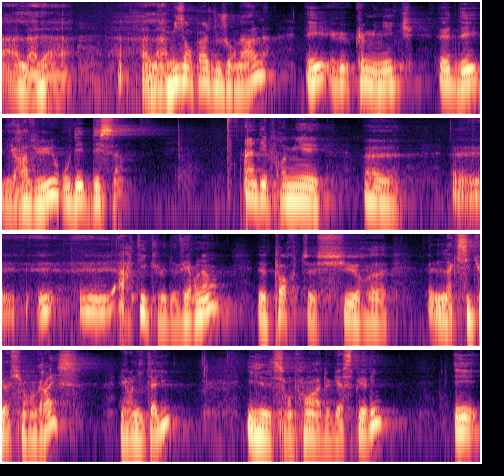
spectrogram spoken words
la, mise en page du journal et communique des gravures ou des dessins. Un des premiers euh, euh, articles de Vernon porte sur la situation en Grèce et en Italie. Il s'en prend à De Gasperi et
